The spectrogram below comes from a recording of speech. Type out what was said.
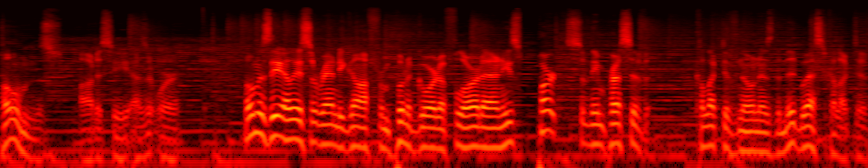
Home's Odyssey, as it were. Home is the alias of Randy Goffe from Punta Gorda, Florida, and he's part of the impressive collective known as the Midwest Collective.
